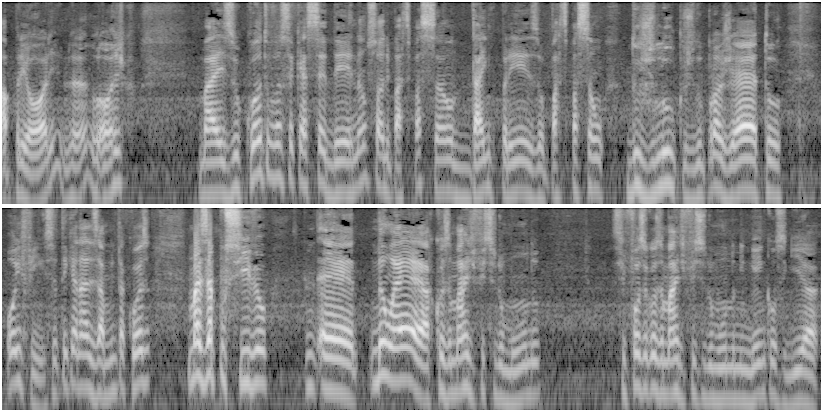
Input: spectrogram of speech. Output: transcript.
a priori, né? Lógico. Mas o quanto você quer ceder, não só de participação da empresa, ou participação dos lucros do projeto, ou enfim, você tem que analisar muita coisa, mas é possível, é, não é a coisa mais difícil do mundo. Se fosse a coisa mais difícil do mundo, ninguém conseguia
